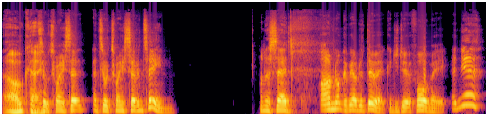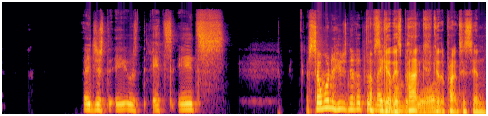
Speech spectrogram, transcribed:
Oh, okay. until twenty until twenty seventeen. And I said, I'm not going to be able to do it. Could you do it for me? And yeah, it just it was it's it's someone who's never put Have to get this pack, before. get the practice in.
